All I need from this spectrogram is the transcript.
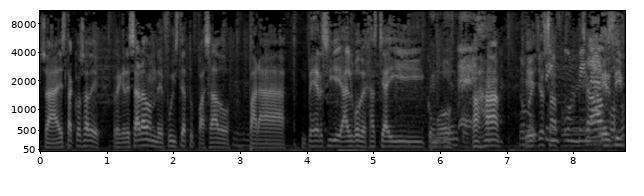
O sea, esta cosa de regresar a donde fuiste a tu pasado para ver si algo dejaste ahí como... Pendiente. Ajá. No, Eh, yo zafo, ¿eh? Es Yo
